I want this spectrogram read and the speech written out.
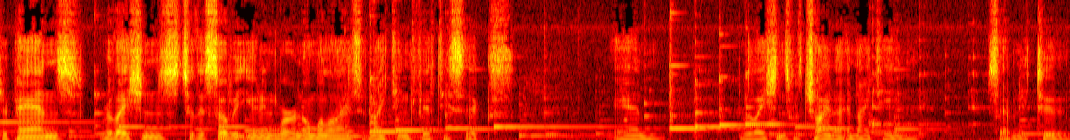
Japan's relations to the Soviet Union were normalized in 1956 and relations with China in 1972.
